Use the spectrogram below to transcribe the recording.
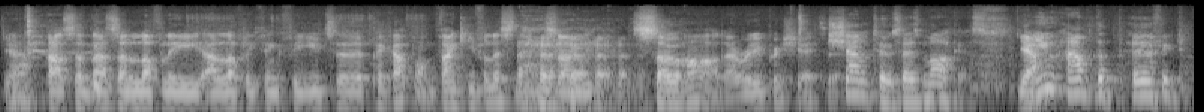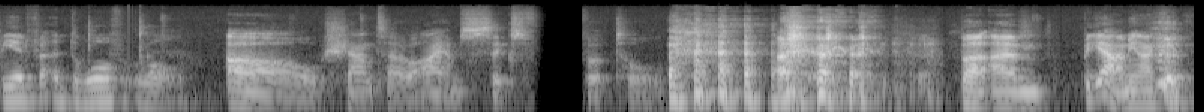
yeah, that's a that's a lovely a lovely thing for you to pick up on. Thank you for listening so so hard. I really appreciate it. Shanto says Marcus. Yeah. You have the perfect beard for a dwarf role. Oh, Shanto, I am six foot tall. but um, but yeah, I mean, I could.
